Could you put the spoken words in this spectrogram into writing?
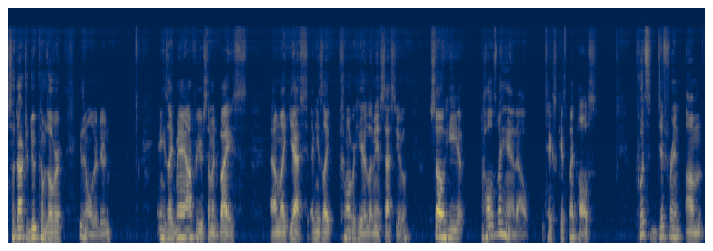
So Doctor Dude comes over. He's an older dude, and he's like, "May I offer you some advice?" And I'm like, "Yes." And he's like, "Come over here. Let me assess you." So he holds my hand out takes gets my pulse, puts different um,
